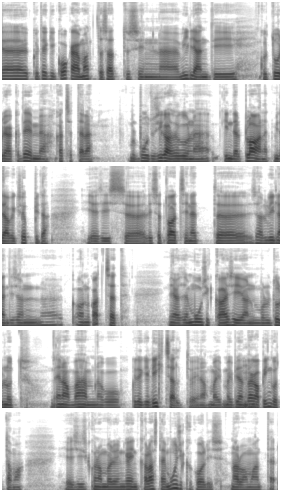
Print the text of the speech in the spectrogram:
äh, kuidagi kogemata sattusin äh, Viljandi Kultuuriakadeemia katsetele. mul puudus igasugune kindel plaan, et mida võiks õppida ja siis lihtsalt vaatasin, et seal Viljandis on, on katsed ja see muusika asi on mul tulnud enam-vähem nagu kuidagi lihtsalt või noh, ma ei, ma ei pidanud mm -hmm. väga pingutama. Ja siis, kuna ma olin käinud ka laste muusikakoolis Narva maanteel,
